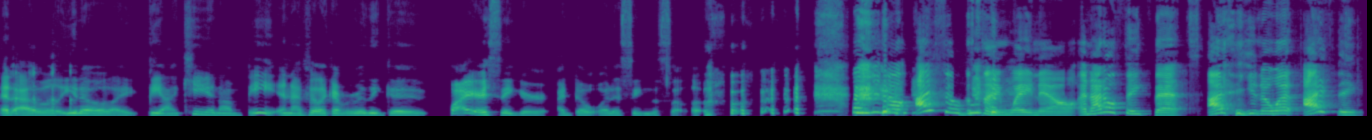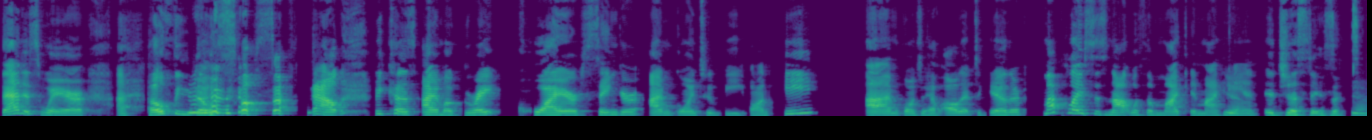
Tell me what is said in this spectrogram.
I will, you know, like be on key and on beat. And I feel like I'm a really good choir singer. I don't want to sing the solo. Well, you know, I feel the same way now, and I don't think that's I. You know what? I think that is where a healthy dose of self doubt, because I'm a great choir singer. I'm going to be on key. I'm going to have all that together. My place is not with a mic in my Yeah. hand. It just isn't. yeah.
